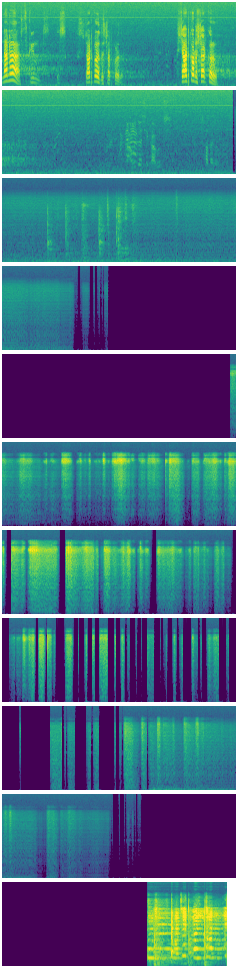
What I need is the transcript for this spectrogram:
না না স্ক্রিন স্টার্ট করে দাও স্টার্ট করে দাও। স্টার্ট করো স্টার্ট করো। Thank you.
